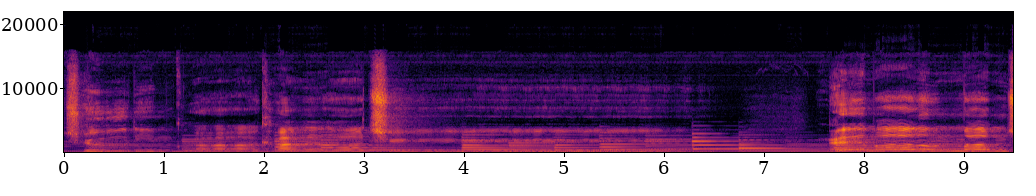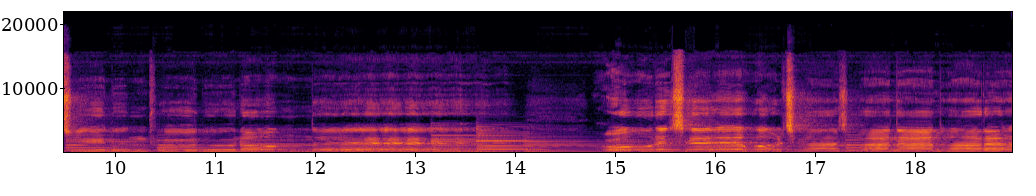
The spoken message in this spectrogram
주님과 같이 내 마음 만지는 분은 없네. 오랜 세월 찾아 난 알아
